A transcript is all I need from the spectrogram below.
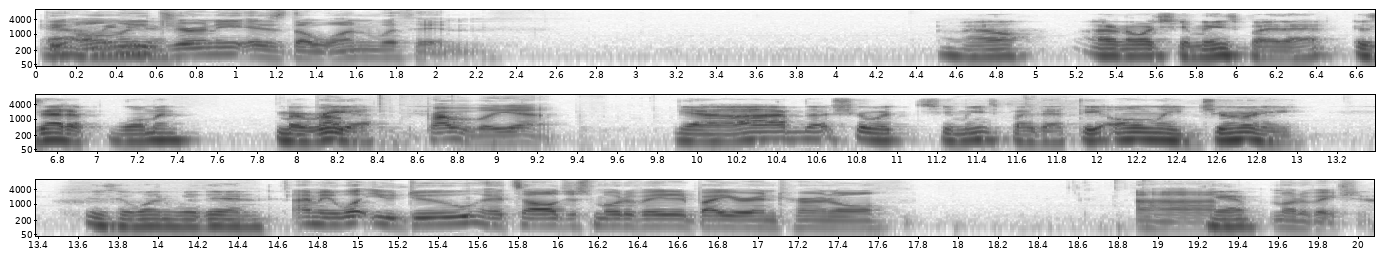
The Yeah, only journey is the one within. Well, I don't know what she means by that. Is that a woman? Maria. Prob- probably, yeah. Yeah, I'm not sure what she means by that. The only journey is the one within. I mean, what you do, it's all just motivated by your internal uh, Yeah. motivation.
